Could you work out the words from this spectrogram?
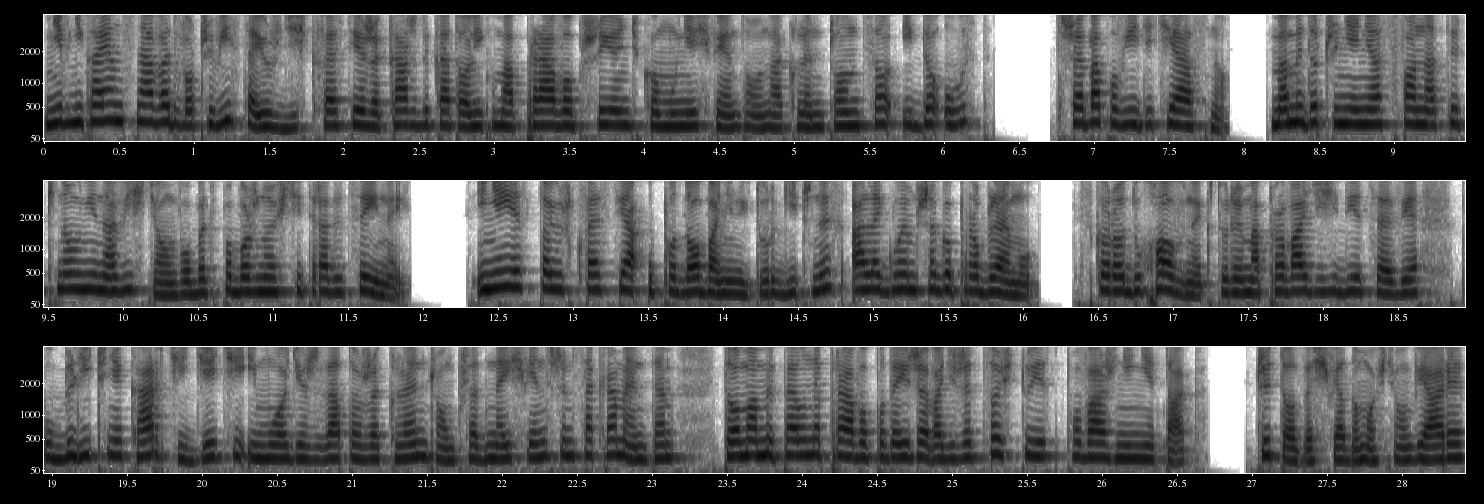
Nie wnikając nawet w oczywiste już dziś kwestie, że każdy katolik ma prawo przyjąć komunię świętą na klęcząco i do ust, trzeba powiedzieć jasno: mamy do czynienia z fanatyczną nienawiścią wobec pobożności tradycyjnej. I nie jest to już kwestia upodobań liturgicznych, ale głębszego problemu. Skoro duchowny, który ma prowadzić diecezję, publicznie karci dzieci i młodzież za to, że klęczą przed Najświętszym Sakramentem, to mamy pełne prawo podejrzewać, że coś tu jest poważnie nie tak czy to ze świadomością wiary,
